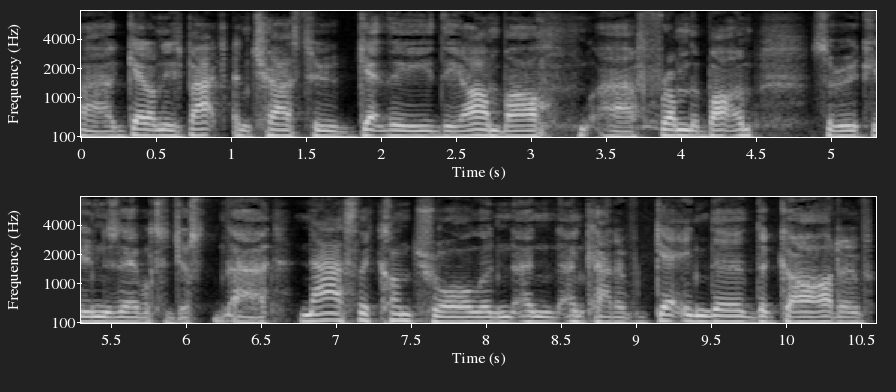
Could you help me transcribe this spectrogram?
uh, get on his back and tries to get the, the armbar uh, from the bottom. Tsarukyan is able to just uh, nicely control and, and, and kind of get in the, the guard of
